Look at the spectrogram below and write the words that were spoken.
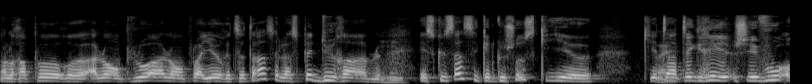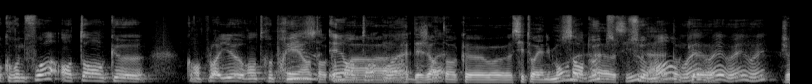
le rapport à l'emploi, l'employeur, etc., c'est l'aspect durable. Mm-hmm. Est-ce que ça, c'est quelque chose qui, qui est intégré chez vous, encore une fois, en tant que qu'employeur entreprise et en tant que déjà en tant que euh, citoyen du monde sans doute euh, aussi, sûrement euh, je,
